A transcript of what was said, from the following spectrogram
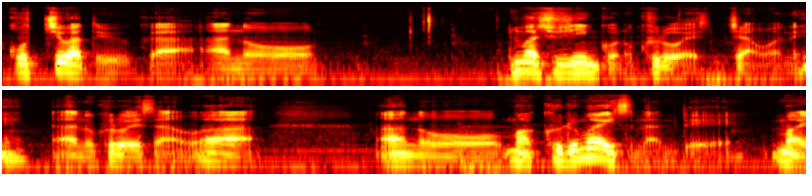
こっちはというか、あの、まあ、主人公のクロエちゃんはね、あの、クロエさんは、あの、まあ、車椅子なんで、まあ、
